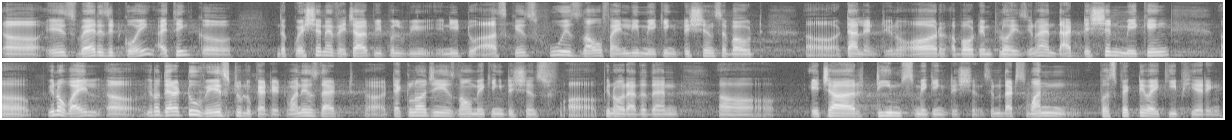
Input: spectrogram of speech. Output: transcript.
uh, is where is it going? I think uh, the question as HR people we need to ask is who is now finally making decisions about uh, talent, you know, or about employees, you know, and that decision making, uh, you know, while, uh, you know, there are two ways to look at it. One is that uh, technology is now making decisions, you know, rather than HR teams making decisions. You know, that's one perspective I keep hearing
